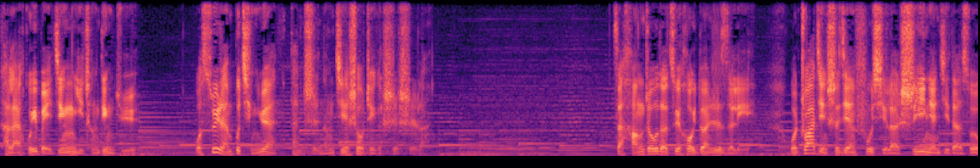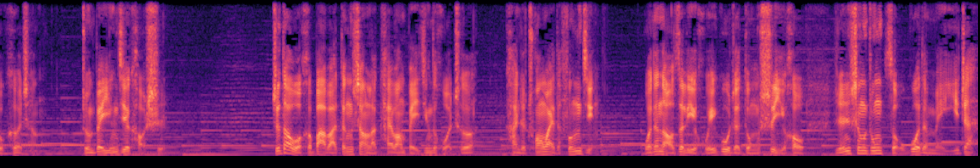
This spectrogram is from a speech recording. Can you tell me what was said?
看来回北京已成定局，我虽然不情愿，但只能接受这个事实了。在杭州的最后一段日子里，我抓紧时间复习了十一年级的所有课程，准备迎接考试。直到我和爸爸登上了开往北京的火车，看着窗外的风景，我的脑子里回顾着懂事以后。人生中走过的每一站，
